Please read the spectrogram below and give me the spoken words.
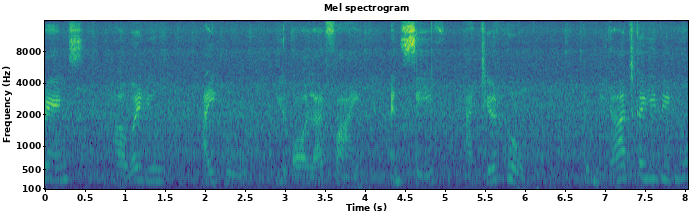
friends, how are you? I hope you all are fine and safe at your home. तो मेरा आज का ये वीडियो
